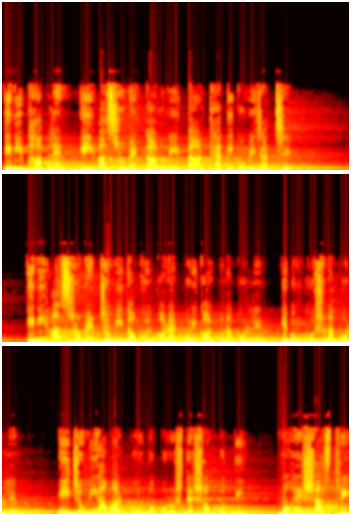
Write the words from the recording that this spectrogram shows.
তিনি ভাবলেন, এই আশ্রমের কারণে তার খ্যাতি কমে যাচ্ছে। তিনি আশ্রমের জমি দখল করার পরিকল্পনা করলেন এবং ঘোষণা করলেন, এই জমি আমার পূর্বপুরুষদের সম্পত্তি। মহেশ শাস্ত্রী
